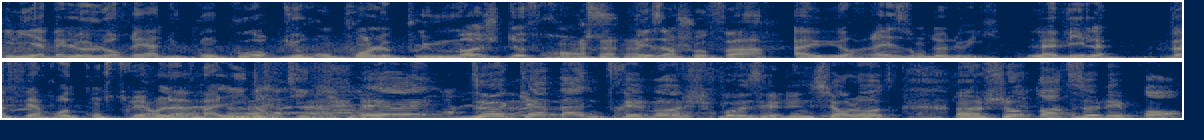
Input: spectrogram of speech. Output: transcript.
il y avait le lauréat du concours du rond-point le plus moche de France. Mais un chauffard a eu raison de lui. La ville va faire reconstruire l'œuvre à l'identique. Eh ouais, deux cabanes très moches posées l'une sur l'autre. Un chauffard se les prend.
